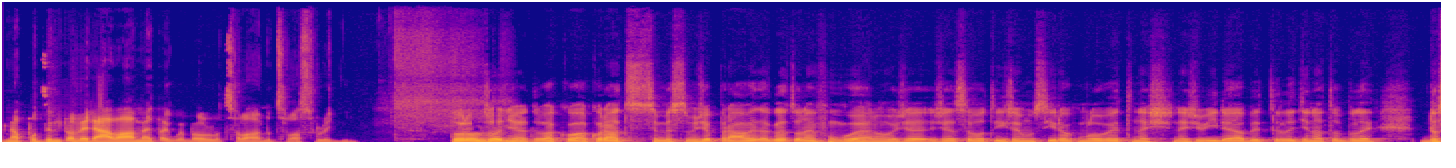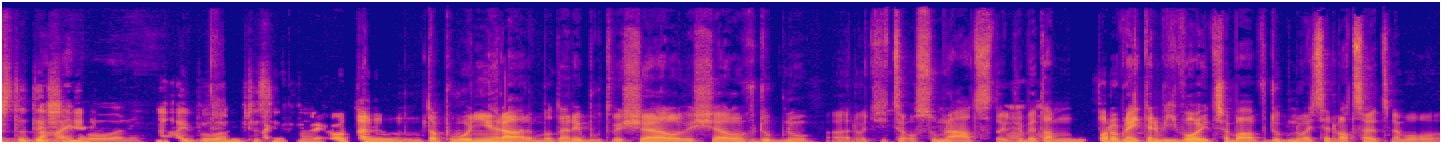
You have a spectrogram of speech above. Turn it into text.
na podzim to vydáváme, tak by byl docela, docela solidní. To rozhodně, to jako akorát si myslím, že právě takhle to nefunguje, no? že, že se o té hře musí rok mluvit, než, než vyjde, aby ty lidi na to byli dostatečně nahypovaný. nahypovaný přesně tak. Jako ten, ta původní hra, nebo ten reboot vyšel, vyšel v dubnu 2018, eh, takže Aha. by tam podobný ten vývoj třeba v dubnu 2020 nebo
